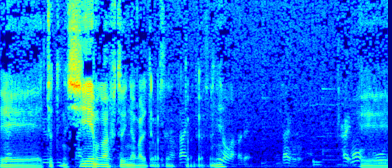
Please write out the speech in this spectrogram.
えー、ちょっとね、CM が普通に流れてますね。ってくださいね。え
